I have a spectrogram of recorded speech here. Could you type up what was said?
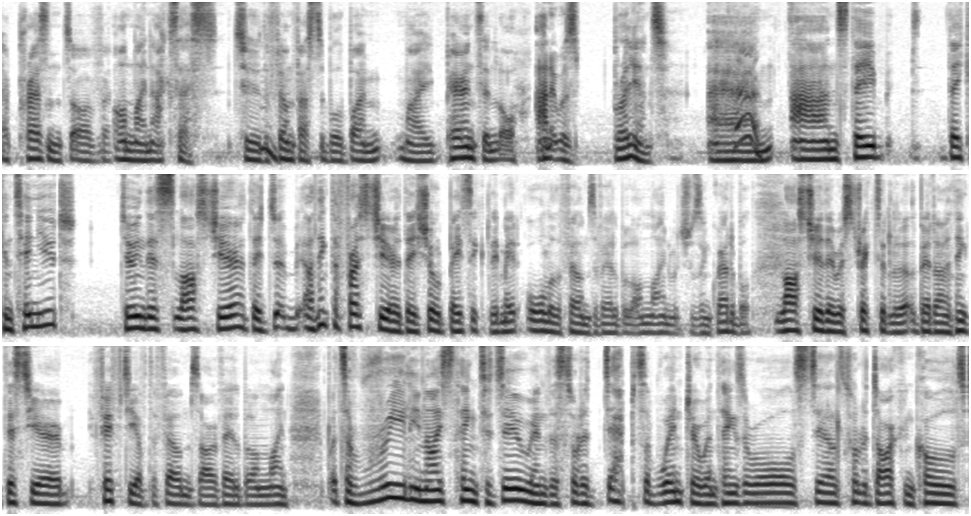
a present of online access to the mm. film festival by my parents in law, and it was brilliant. Um, And they they continued doing this last year. They, I think the first year they showed basically they made all of the films available online, which was incredible. Last year they restricted a little bit, and I think this year 50 of the films are available online. But it's a really nice thing to do in the sort of depths of winter when things are all still sort of dark and cold.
